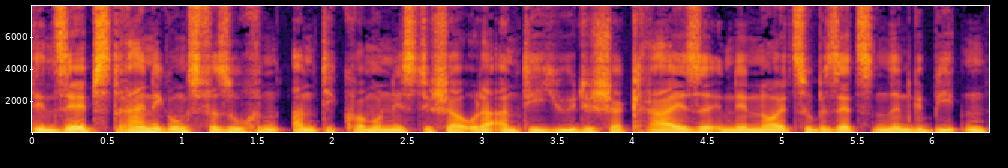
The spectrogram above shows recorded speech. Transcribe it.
Den Selbstreinigungsversuchen antikommunistischer oder antijüdischer Kreise in den neu zu besetzenden Gebieten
